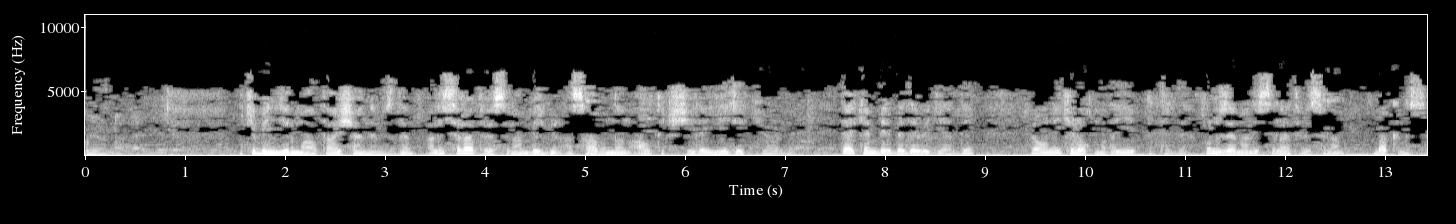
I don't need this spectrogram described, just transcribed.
buyurdu. 2026 Ayşe annemizden Aleyhissalatü Vesselam bir gün ashabından 6 kişiyle yiyecek yiyordu. Derken bir bedevi geldi ve onu iki lokmada yiyip bitirdi. Bunun üzerine Aleyhissalatü Vesselam bakınız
